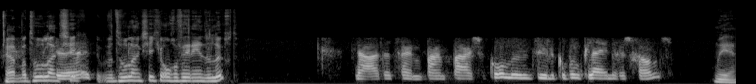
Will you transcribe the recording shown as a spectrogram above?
Ja, want hoe, lang Dus, zit, want hoe lang zit je ongeveer in de lucht? Nou, dat zijn een paar, een paar seconden natuurlijk op een kleinere schans. Ja.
